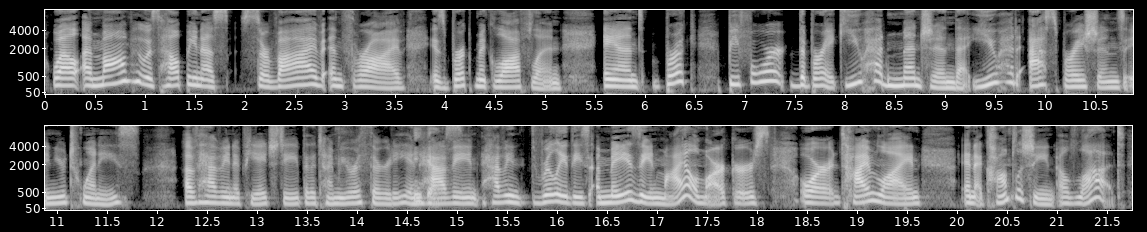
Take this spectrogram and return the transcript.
Well, a mom who is helping us survive and thrive is Brooke McGlothlin. And Brooke, before the break, you had mentioned that you had aspirations in your 20s of having a PhD by the time you were 30 and Yes. having having really these amazing mile markers or timeline and accomplishing a lot.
